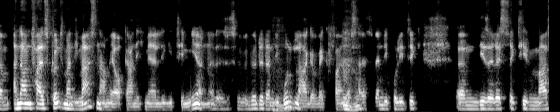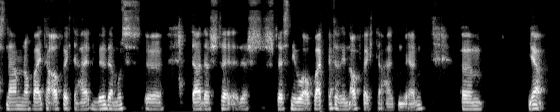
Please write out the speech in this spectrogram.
Ähm, andernfalls könnte man die Maßnahme ja auch gar nicht mehr legitimieren. Ne? Das ist, würde dann die mhm. Grundlage wegfallen. Mhm. Das heißt, wenn die Politik ähm, diese restriktiven Maßnahmen noch weiter aufrechterhalten will, dann muss äh, da das, Stre das, Stressniveau auch weiterhin aufrechterhalten werden. Ähm, ja,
